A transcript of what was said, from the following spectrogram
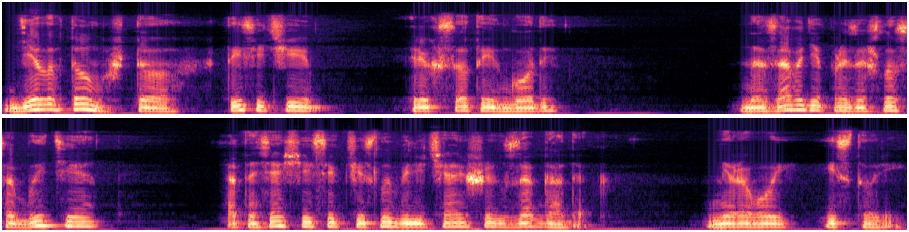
Дело в том, что в 1300-е годы на Западе произошло событие, относящееся к числу величайших загадок мировой истории.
